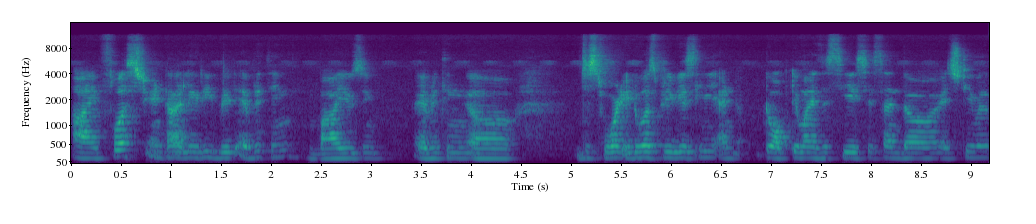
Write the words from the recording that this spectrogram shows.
i first entirely rebuilt everything by using everything uh, just what it was previously and to optimize the css and the html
